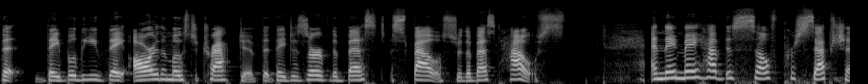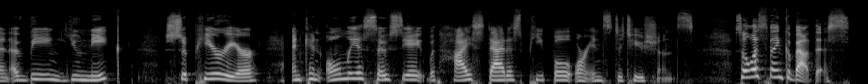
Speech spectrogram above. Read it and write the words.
that they believe they are the most attractive, that they deserve the best spouse or the best house. And they may have this self perception of being unique, superior, and can only associate with high status people or institutions. So let's think about this.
